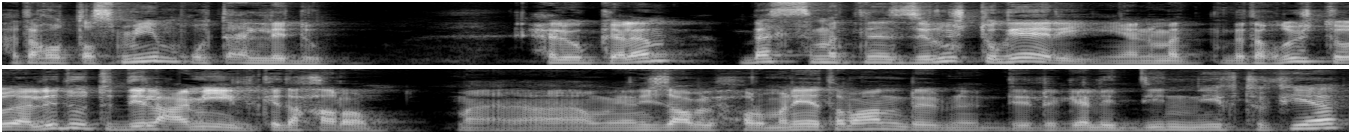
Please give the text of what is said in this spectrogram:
هتاخد تصميم وتقلده. حلو الكلام. بس ما تنزلوش تجاري يعني ما تاخدوش تقلده وتديه العميل كده حرام. ما يعني دعوة بالحرمانية طبعا رجال الدين يفتوا فيها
